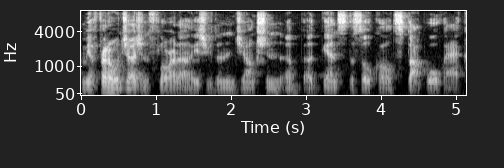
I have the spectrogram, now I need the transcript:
I mean, a federal judge in Florida issued an injunction against the so-called Stop Woke Act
